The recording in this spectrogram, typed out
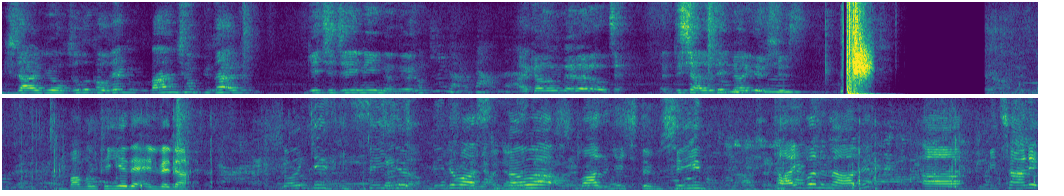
Güzel bir yolculuk olacak. Ben çok güzel geçeceğine inanıyorum. Bakalım neler olacak. Dışarıda tekrar görüşürüz. Bubble Tea'ye de elveda. Son kez içseydim dedim aslında ama vazgeçtim. Şeyin Tayvan'ın abi aa, bir tane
